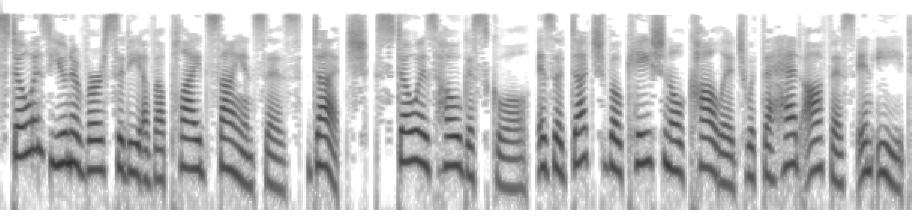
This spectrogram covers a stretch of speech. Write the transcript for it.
Stoas University of Applied Sciences Dutch, Stoas Hogeschool is a Dutch vocational college with the head office in Ede.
